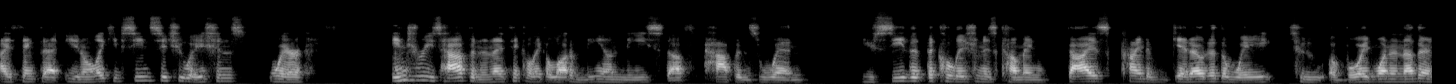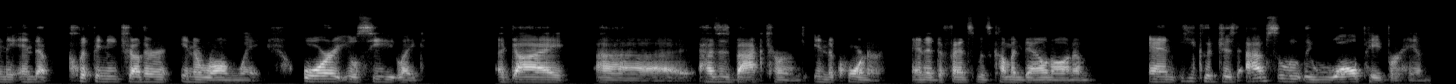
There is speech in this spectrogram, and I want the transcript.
I think that, you know, like you've seen situations where injuries happen, and I think like a lot of knee on knee stuff happens when you see that the collision is coming, guys kind of get out of the way to avoid one another and they end up clipping each other in a wrong way. Or you'll see like a guy uh, has his back turned in the corner and a defenseman's coming down on him and he could just absolutely wallpaper him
